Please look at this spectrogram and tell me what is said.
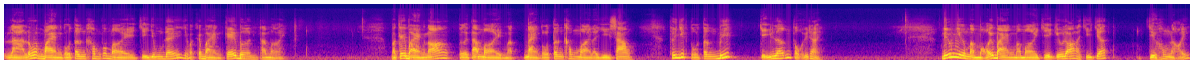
là lúc đó bàn tụi tân không có mời chị dung đế, nhưng mà cái bàn kế bên ta mời. Mà cái bàn đó người ta mời mà bàn tụi tân không mời là vì sao? Thứ nhất tụi tân biết chỉ lớn tuổi rồi. Nếu như mà mỗi bàn mà mời chỉ kiểu đó là chỉ chết, chịu không nổi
